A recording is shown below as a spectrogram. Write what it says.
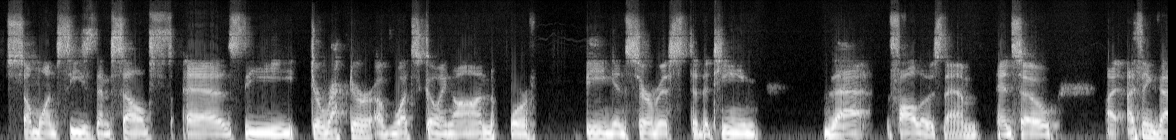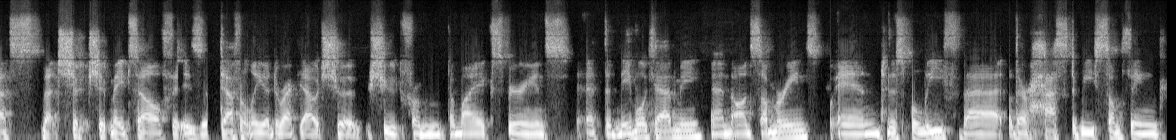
someone sees themselves as the director of what's going on or being in service to the team that follows them. And so I, I, think that's that ship shipmate self is definitely a direct outshoot shoot from my experience at the Naval Academy and on submarines. And this belief that there has to be something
